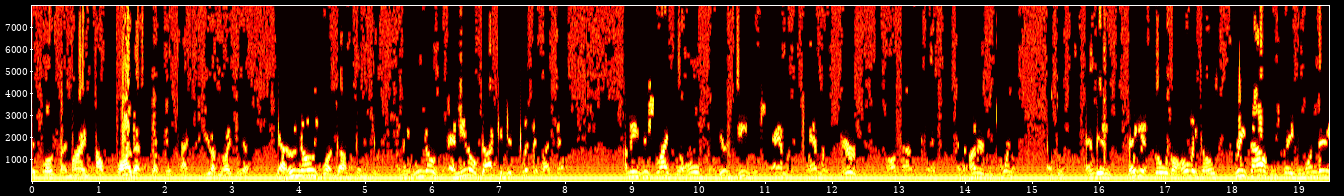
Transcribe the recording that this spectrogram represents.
it blows my mind how far that stuff impacts you. You have no idea. Yeah, who knows what God's going to do? I mean, who knows? And you know, God can just flip it like that. I mean, just like the whole, here's Jesus, hammering, hammering, miracles, all kinds of stuff, and 120. And then they get filled with the Holy Ghost, 3,000 saved in one day.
